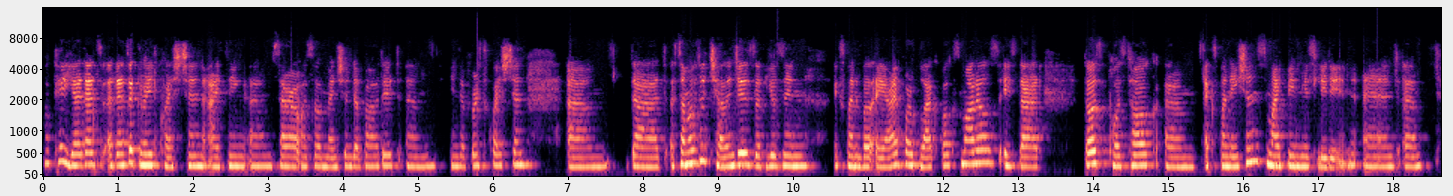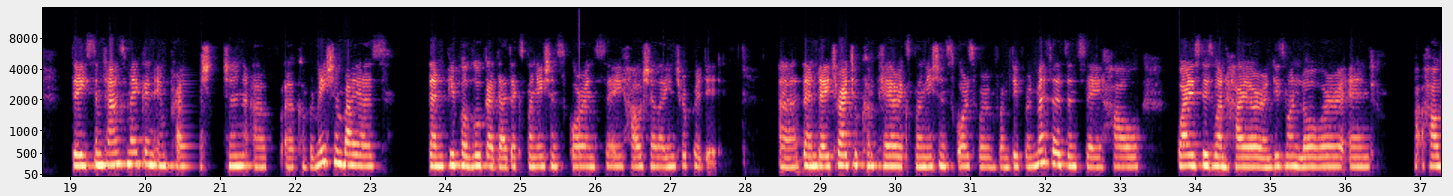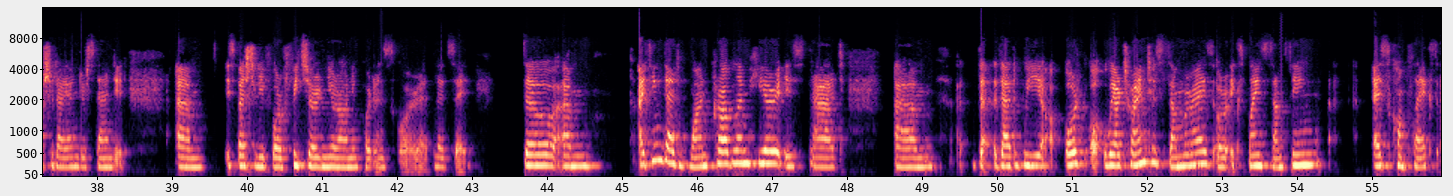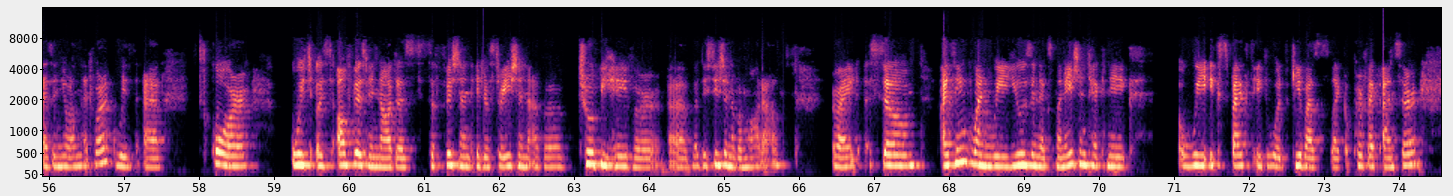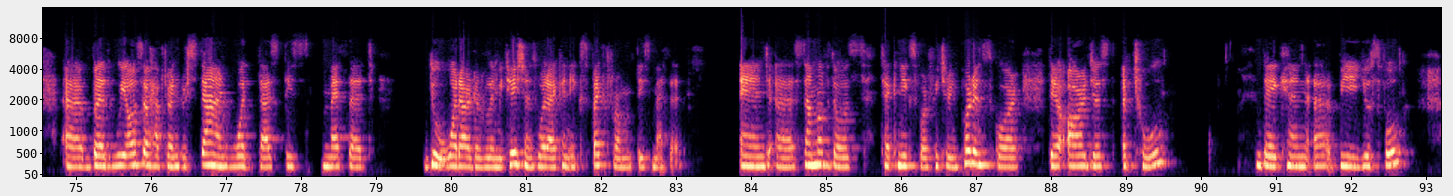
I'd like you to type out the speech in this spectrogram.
Okay, yeah, that's that's a great question. I think um, Sara also mentioned about it um, in the first question um, that some of the challenges of using explainable AI for black box models is that those post hoc um, explanations might be misleading and um, they sometimes make an impression of confirmation bias. Then people look at that explanation score and say, how shall I interpret it? Uh, then they try to compare explanation scores from, from different methods and say, how, why is this one higher and this one lower? And how should I understand it? Um, especially for feature neuron importance score, let's say. So um, I think that one problem here is that um, th that we or, or, we are trying to summarize or explain something as complex as a neural network with a score which is obviously not a sufficient illustration of a true behavior of a decision of a model right? So I think when we use an explanation technique, we expect it would give us like a perfect answer, uh, but we also have to understand what does this method do? What are the limitations? What I can expect from this method? And uh, some of those techniques for feature importance score, they are just a tool. They can uh, be useful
